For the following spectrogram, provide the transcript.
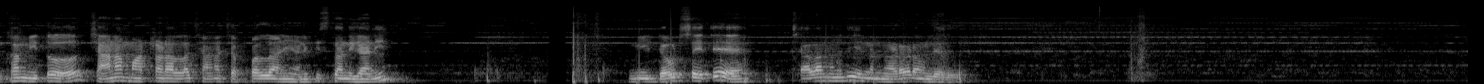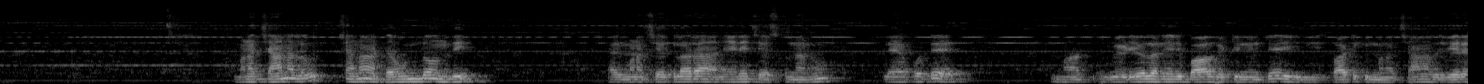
ఇంకా మీతో చాలా మాట్లాడాలా చాలా చెప్పాలా అని అనిపిస్తుంది కానీ మీ డౌట్స్ అయితే చాలామంది నన్ను అడగడం లేదు. మన ఛానల్ చాలా డౌన్లో ఉంది. అది మన చేతులారా నేనే చేసుకున్నాను. లేకపోతే మా వీడియోలు అనేది బాగా పెట్టిందంటే ఈ పాటికి మన ఛానల్ వేరే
